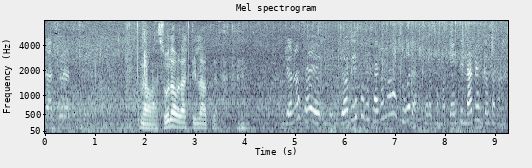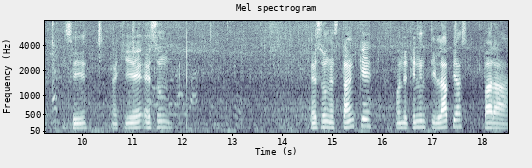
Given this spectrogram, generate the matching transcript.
la basura. sí. ¿La basura o las tilapias? Yo no sé, yo, he visto que sacan la basura, pero como aquí hay tilapias, entonces sacan tilapias. Sí, aquí es un es un estanque donde tienen tilapias para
